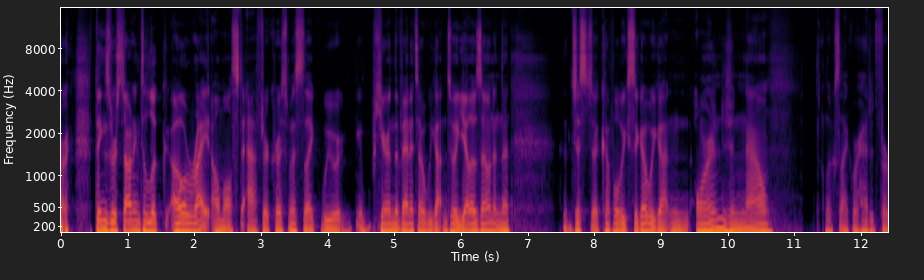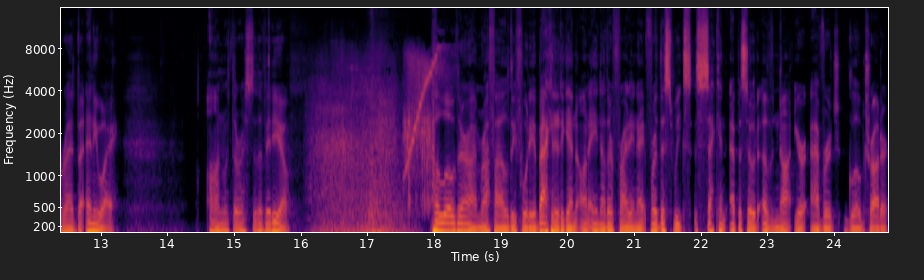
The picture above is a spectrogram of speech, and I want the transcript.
things were starting to look all right almost after Christmas. Like we were here in the Veneto, we got into a yellow zone, and then just a couple weeks ago, we got in orange, and now looks like we're headed for red. But anyway, on with the rest of the video. Hello there, I'm Rafael Di Furia, back at it again on another Friday night for this week's second episode of Not Your Average Globetrotter.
